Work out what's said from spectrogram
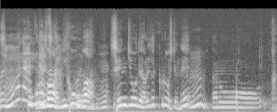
そうなんとこですか。ろが日本は戦場であれだけ苦労してね、うん。あのーは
